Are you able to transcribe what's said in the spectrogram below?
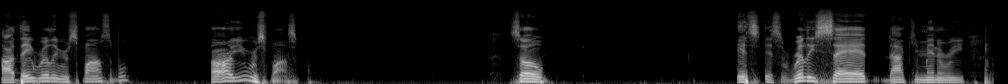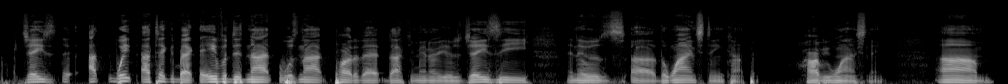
are they really responsible? Or are you responsible? So it's it's a really sad documentary. Jay, wait, I take it back. Ava did not was not part of that documentary. It was Jay Z and it was uh, the Weinstein Company, Harvey Weinstein. Um,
